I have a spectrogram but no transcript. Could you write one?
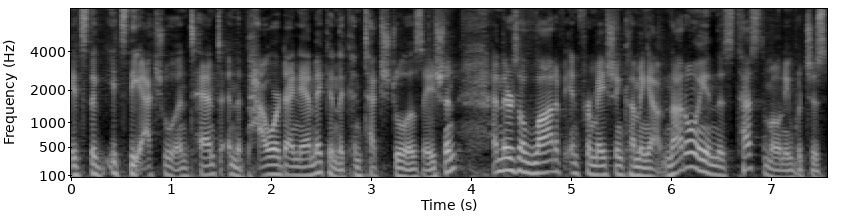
it's the, it's the actual intent and the power dynamic and the contextualization. And there's a lot of information coming out, not only in this testimony, which is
